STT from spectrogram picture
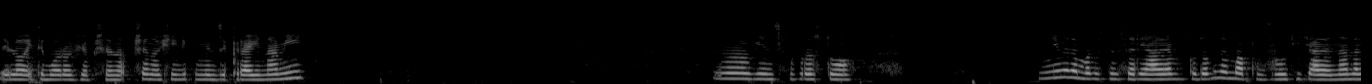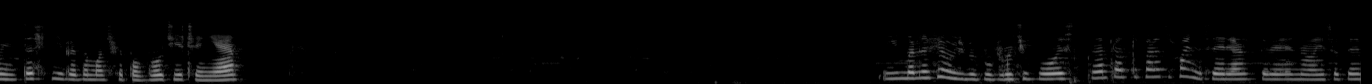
Lilo i Timoro się przeno przenosili pomiędzy krainami. No więc po prostu nie wiadomo co z tym serialem. Podobno ma powrócić, ale nadal też nie wiadomo czy powróci czy nie. I bardzo chciałbym, żeby powrócił, bo jest to naprawdę bardzo fajny serial, który no niestety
